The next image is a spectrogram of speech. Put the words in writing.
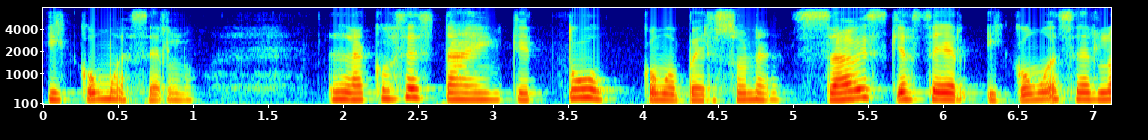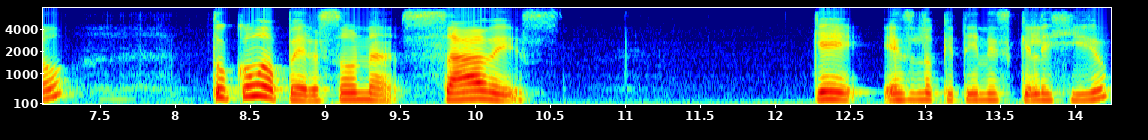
y cómo hacerlo. La cosa está en que tú como persona sabes qué hacer y cómo hacerlo. Tú como persona sabes qué es lo que tienes que elegir.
